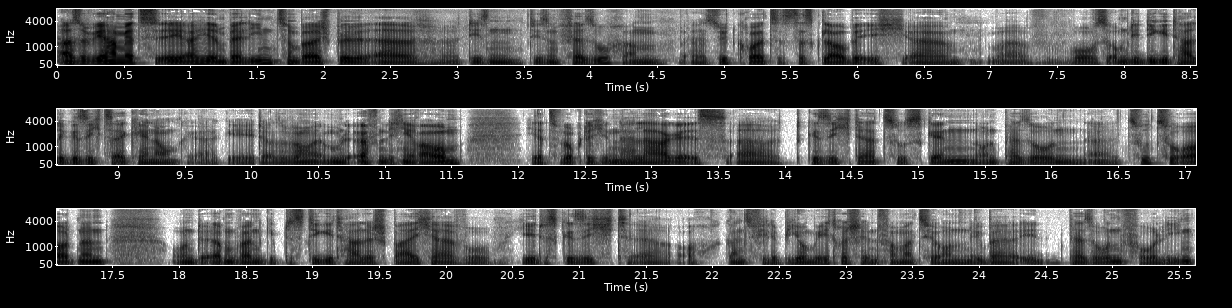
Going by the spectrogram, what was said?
Also wir haben jetzt ja hier in Berlin zum Beispiel äh, diesen, diesen Versuch am äh, Südkreuz ist das, glaube ich, äh, wo es um die digitale Gesichtserkennung äh, geht. Also wenn man im öffentlichen Raum jetzt wirklich in der Lage ist, äh, Gesichter zu scannen und Personen äh, zuzuordnen. Und irgendwann gibt es digitale Speicher, wo jedes Gesicht, äh, auch ganz viele biometrische Informationen über Personen vorliegen.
